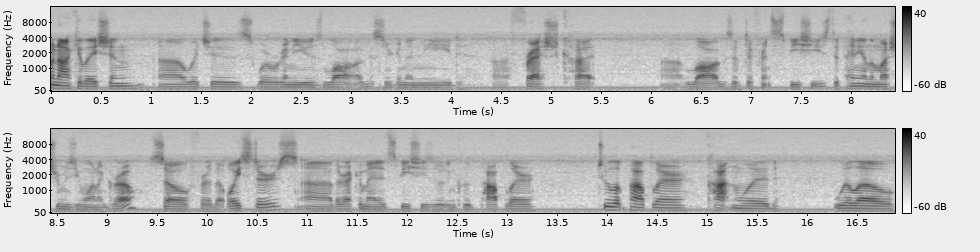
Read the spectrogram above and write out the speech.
inoculation, uh, which is where we're going to use logs, you're going to need uh, fresh cut uh, logs of different species depending on the mushrooms you want to grow. So for the oysters, uh, the recommended species would include poplar, tulip poplar, cottonwood, willow,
